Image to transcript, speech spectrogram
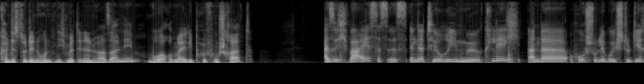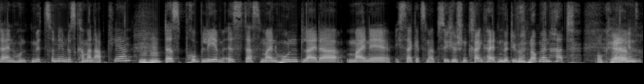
Könntest du den Hund nicht mit in den Hörsaal nehmen, wo auch immer ihr die Prüfung schreibt? Also ich weiß, es ist in der Theorie möglich, an der Hochschule, wo ich studiere, einen Hund mitzunehmen. Das kann man abklären. Mhm. Das Problem ist, dass mein Hund leider meine, ich sage jetzt mal, psychischen Krankheiten mit übernommen hat. Okay. Ähm,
